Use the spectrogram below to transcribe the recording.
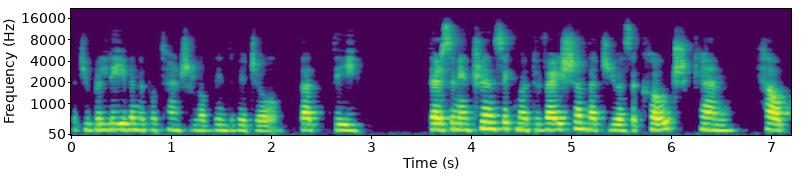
that you believe in the potential of the individual, that the there's an intrinsic motivation that you as a coach can help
